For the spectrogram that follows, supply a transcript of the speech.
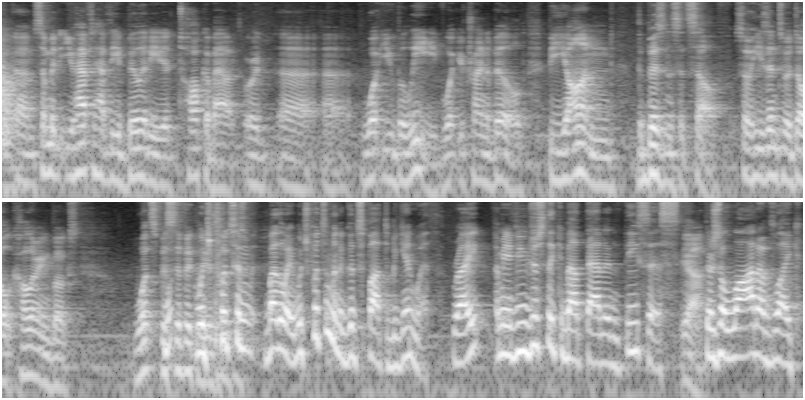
um, somebody you have to have the ability to talk about or uh, uh, what you believe, what you're trying to build beyond the business itself. So he's into adult coloring books. What specifically? Which puts him, by the way, which puts him in a good spot to begin with, right? I mean, if you just think about that in thesis, Yeah. there's a lot of like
